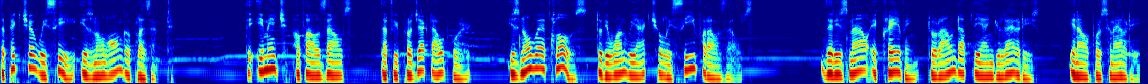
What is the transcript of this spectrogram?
the picture we see is no longer pleasant. The image of ourselves that we project outward is nowhere close to the one we actually see for ourselves. There is now a craving to round up the angularities in our personality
